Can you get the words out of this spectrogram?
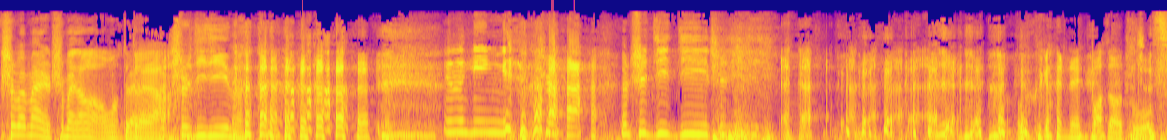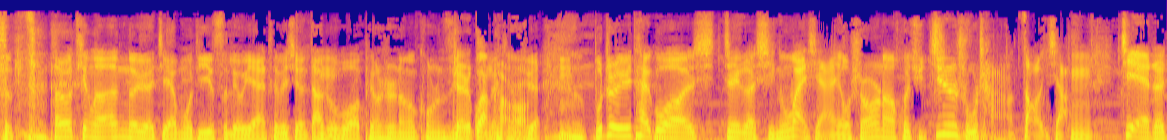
吃外卖是吃麦当劳吗？对对啊 吃鸡鸡呢？吃鸡 鸡，吃鸡鸡。我看这暴躁图，他说听了 N 个月节目，第一次留言，特别喜欢大主播，平时能够控制自己这是贯口情绪，不至于太过这个喜怒外显。有时候呢，会去金属厂造一下，嗯，借着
